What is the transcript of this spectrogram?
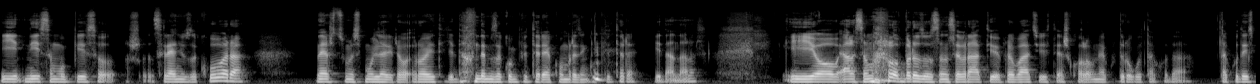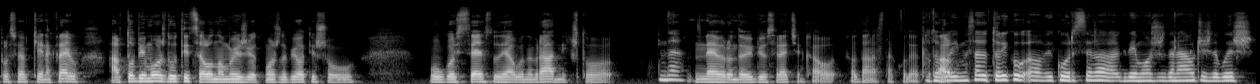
I nisam upisao srednju za kuvara, nešto su me smuljali roditelji da odem za kompjutere, ako mrzim kompjutere i dan danas. I, ovaj, ali sam vrlo brzo sam se vratio i prebacio iz te škole u neku drugu, tako da, tako da ispalo sve ok na kraju. Ali to bi možda uticalo na moj život, možda bi otišao u, u gostiteljstvo da ja budem radnik, što da. ne verujem da bi bio srećen kao, kao danas, tako da je to. Pa dobro, ali, ima sada toliko ovih kurseva gde možeš da naučiš da budeš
